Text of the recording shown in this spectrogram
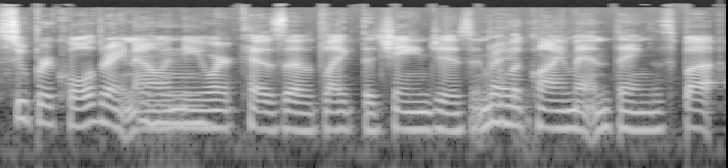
super cold right now in New York because of like the changes and Mm-hmm. Right. the climate and things, but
